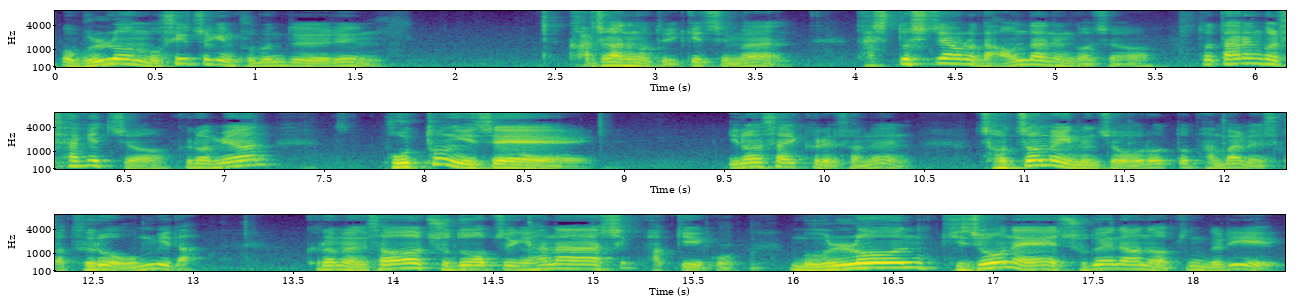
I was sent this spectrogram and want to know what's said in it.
뭐 물론 뭐 수익적인 부분들은 가져가는 것도 있겠지만 다시 또 시장으로 나온다는 거죠. 또 다른 걸 사겠죠. 그러면 보통 이제 이런 사이클에서는 저점에 있는 쪽으로 또 반발 매수가 들어옵니다. 그러면서 주도 업종이 하나씩 바뀌고 물론 기존에 주도해 나가는 업종들이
